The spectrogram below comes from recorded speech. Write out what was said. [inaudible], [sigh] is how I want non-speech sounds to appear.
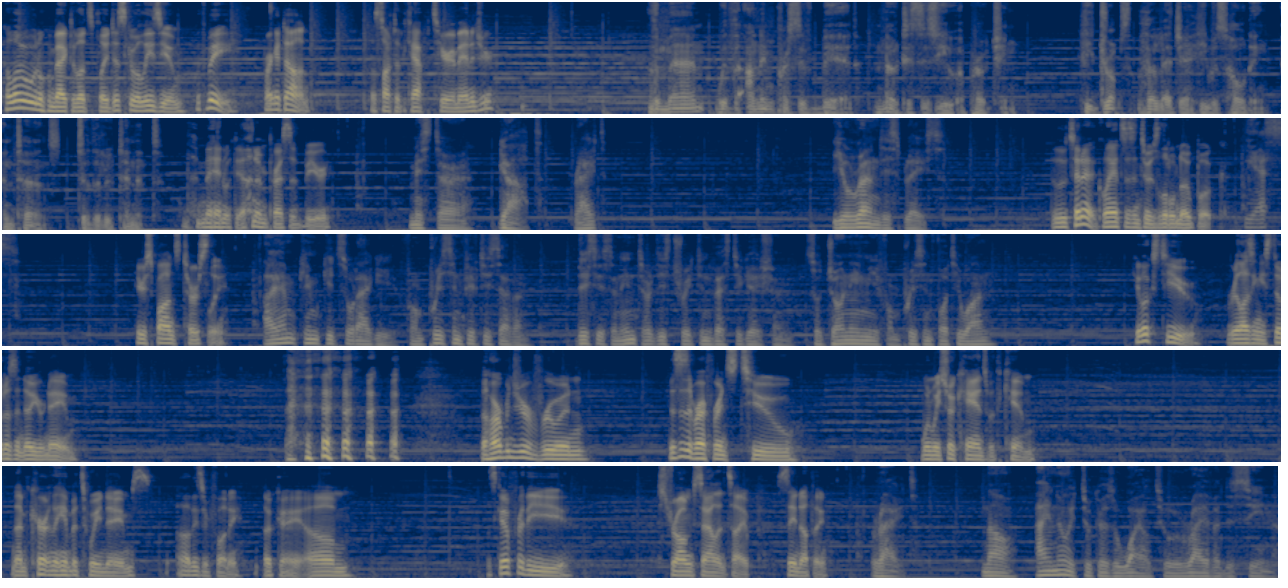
Hello and welcome back to Let's Play Disco Elysium with me, Bring It On. Let's talk to the cafeteria manager. The man with the unimpressive beard notices you approaching. He drops the ledger he was holding and turns to the lieutenant. The man with the unimpressive beard. Mr. Garte, right? You run this place. The lieutenant glances into his little notebook. Yes. He responds tersely. I am Kim Kitsuragi from Precinct 57. This is an inter-district investigation, so joining me from Precinct 41. He looks to you, realizing he still doesn't know your name. [laughs] the Harbinger of Ruin. This is a reference to when we shook hands with Kim. And I'm currently in between names. Oh, these are funny. Okay, um... Let's go for the strong silent type. Say nothing. Right. Now, I know it took us a while to arrive at the scene.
